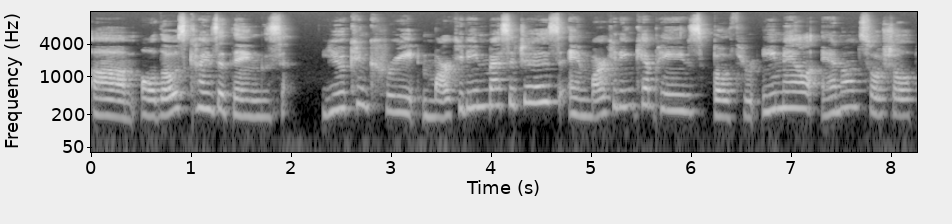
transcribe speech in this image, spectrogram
um, all those kinds of things. You can create marketing messages and marketing campaigns both through email and on social,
